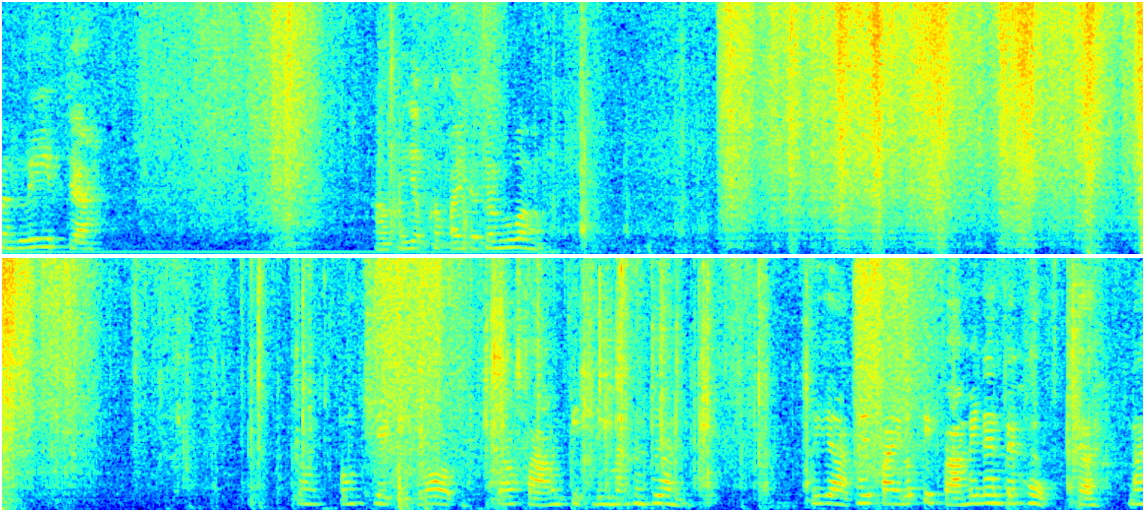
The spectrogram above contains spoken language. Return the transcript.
มันรีบจ้ะ เอาขยับเข้าไปเดี๋ยวจะร่วง ต้องต้องเช็คอีกรอบว่าฝามันปิดดีไหมเพื่อนๆไม่อยากให้ไปแล้วปิดฝาไม่แน่นไปหกจ้ะนะ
